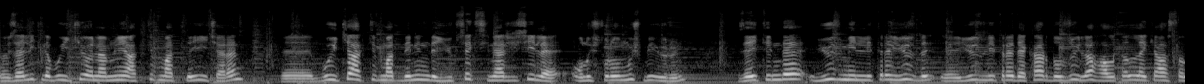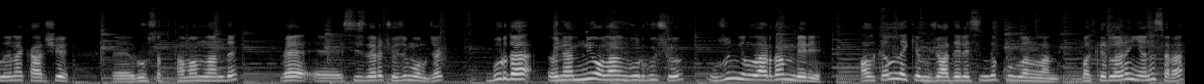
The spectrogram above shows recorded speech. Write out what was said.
özellikle bu iki önemli aktif maddeyi içeren e, bu iki aktif maddenin de yüksek sinerjisiyle oluşturulmuş bir ürün. Zeytinde 100 mililitre 100, de, 100 litre dekar dozuyla halkalı leke hastalığına karşı e, ruhsatı tamamlandı ve e, sizlere çözüm olacak. Burada önemli olan vurgu şu, uzun yıllardan beri halkalı leke mücadelesinde kullanılan bakırların yanı sıra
